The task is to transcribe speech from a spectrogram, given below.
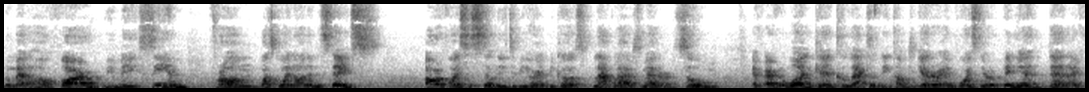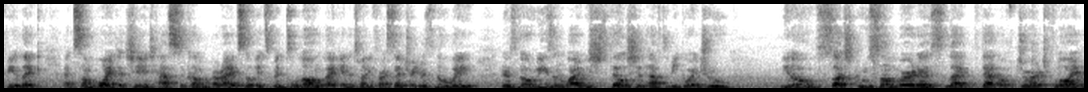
no matter how far we may seem from what's going on in the States, our voices still need to be heard because Black Lives Matter. So if everyone can collectively come together and voice their opinion, then I feel like at some point a change has to come, all right? So it's been too long. Like in the 21st century, there's no way, there's no reason why we still should have to be going through, you know, such gruesome murders like that of George Floyd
